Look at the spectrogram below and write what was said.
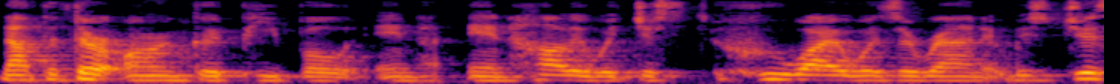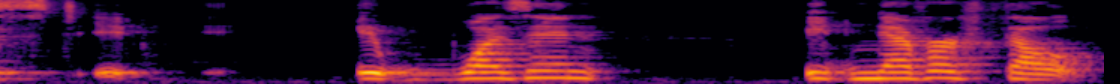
not that there aren't good people in in Hollywood, just who I was around. It was just it. It wasn't. It never felt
